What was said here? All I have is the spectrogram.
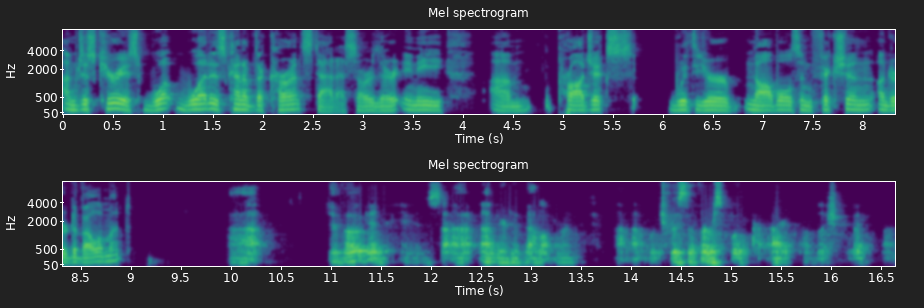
I'm just curious what what is kind of the current status? Are there any um, projects with your novels and fiction under development? Uh, Devoted is uh, under development, uh, which was the first book I published with uh,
